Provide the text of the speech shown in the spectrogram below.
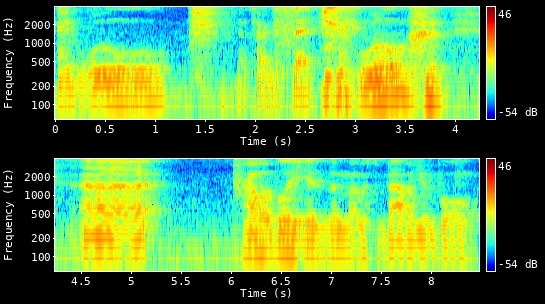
And wool, that's hard to say. wool uh, probably is the most valuable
